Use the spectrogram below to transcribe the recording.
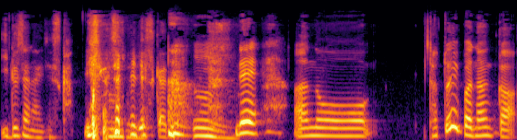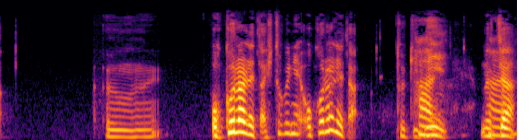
るじゃないですか。いるじゃないですか、ね。うん。であの例えばなんか、うん、怒られた人に怒られた時に、はい。じゃ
